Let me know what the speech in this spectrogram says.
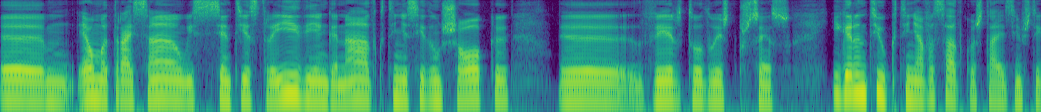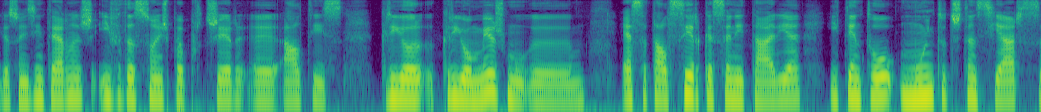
uh, é uma traição e se sentia-se traído e enganado, que tinha sido um choque uh, ver todo este processo. E garantiu que tinha avançado com as tais investigações internas e vedações para proteger uh, a Altice. Criou, criou mesmo essa tal cerca sanitária e tentou muito distanciar-se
